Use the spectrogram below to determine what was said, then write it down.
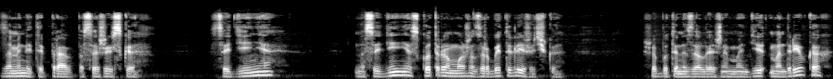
Замінити праве пасажирське сидіння на сидіння, з котрого можна зробити ліжечко, щоб бути незалежним в мандрівках,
